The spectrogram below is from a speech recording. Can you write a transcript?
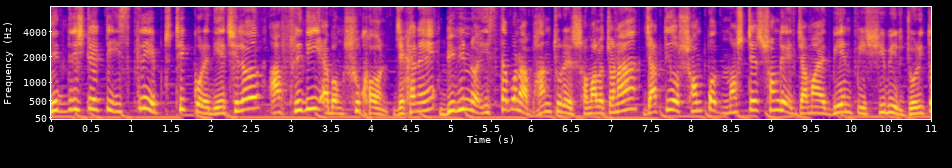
নির্দিষ্ট একটি স্ক্রিপ্ট ঠিক করে দিয়েছিল আফ্রিদি এবং সুখন, যেখানে বিভিন্ন স্থাপনা ভাঙচুরের সমালোচনা, জাতীয় সম্পদ নষ্টের সঙ্গে জামায়াত বিএনপি শিবির জড়িত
